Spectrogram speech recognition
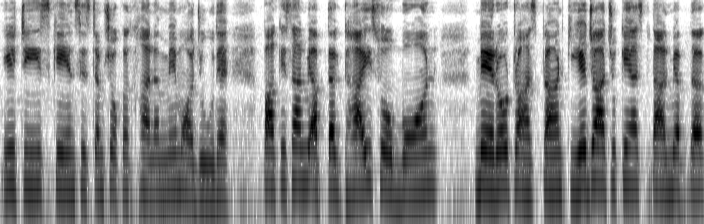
E T scan system Shaukat Khanum میں موجود ہے۔ پاکستان میں اب تک ڈھائی سو بون میرو ٹرانسپلانٹ کیے جا چکے ہیں۔ اسپتال میں اب تک،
